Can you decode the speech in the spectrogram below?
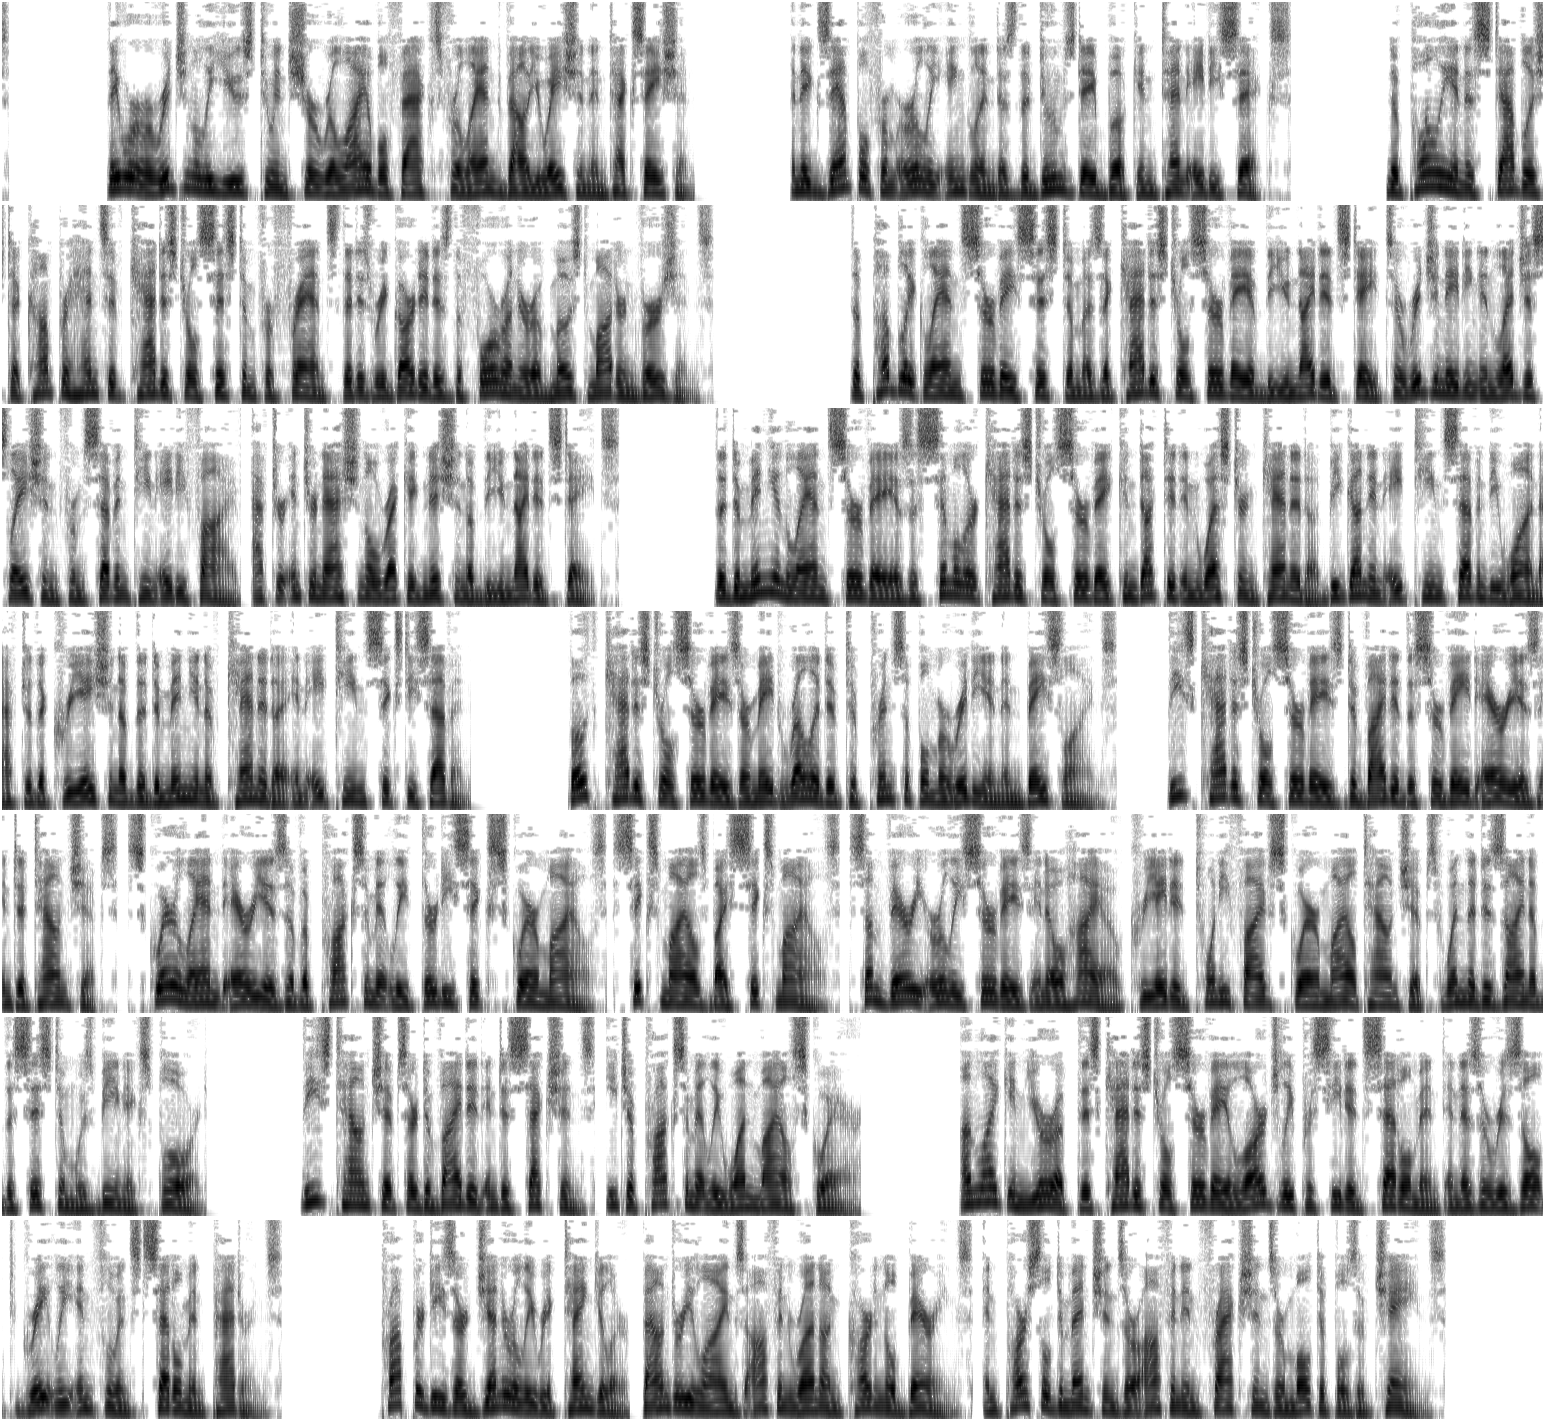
They were originally used to ensure reliable facts for land valuation and taxation. An example from early England is the Domesday Book in 1086. Napoleon established a comprehensive cadastral system for France that is regarded as the forerunner of most modern versions. The Public Land Survey System is a cadastral survey of the United States originating in legislation from 1785, after international recognition of the United States. The Dominion Land Survey is a similar cadastral survey conducted in Western Canada begun in 1871 after the creation of the Dominion of Canada in 1867. Both cadastral surveys are made relative to principal meridian and baselines. These cadastral surveys divided the surveyed areas into townships, square land areas of approximately 36 square miles 6 miles by 6 miles. Some very early surveys in Ohio created 25 square mile townships when the design of the system was being explored. These townships are divided into sections, each approximately 1 mile square. Unlike in Europe this cadastral survey largely preceded settlement and as a result greatly influenced settlement patterns. Properties are generally rectangular, boundary lines often run on cardinal bearings, and parcel dimensions are often in fractions or multiples of chains.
